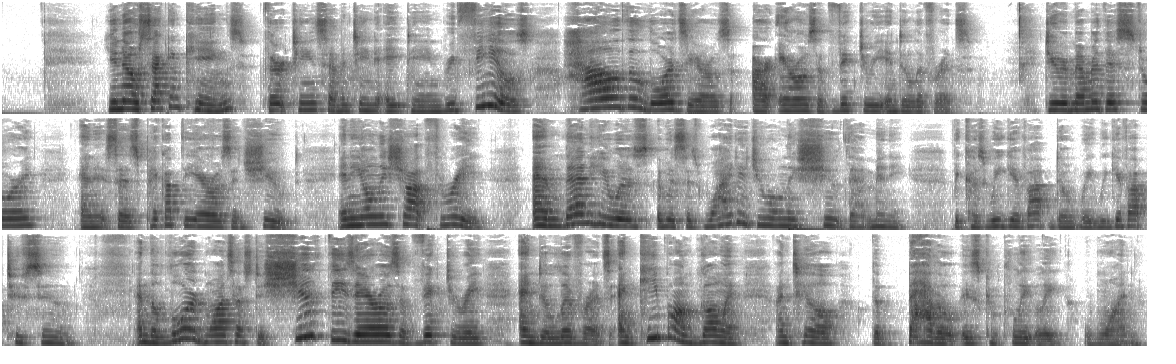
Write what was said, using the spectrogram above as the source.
You know, Second Kings 13, 17 to 18 reveals how the Lord's arrows are arrows of victory and deliverance. Do you remember this story? And it says, pick up the arrows and shoot. And he only shot three. And then he was, it was says, why did you only shoot that many? Because we give up, don't we? We give up too soon. And the Lord wants us to shoot these arrows of victory and deliverance and keep on going until the battle is completely won.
